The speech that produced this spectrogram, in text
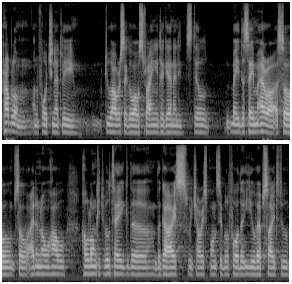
problem. Unfortunately, two hours ago I was trying it again and it still made the same error. So, so I don't know how, how long it will take the, the guys which are responsible for the EU website to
